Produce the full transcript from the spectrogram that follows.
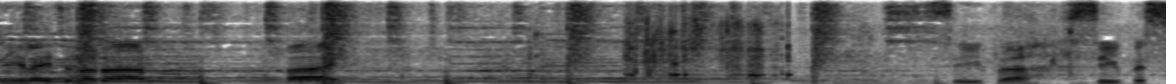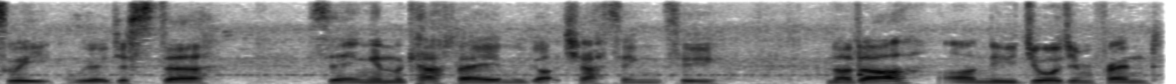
See you later, Nodar. Bye. super, super sweet. We were just uh, sitting in the cafe and we got chatting to Nodar, our new Georgian friend.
